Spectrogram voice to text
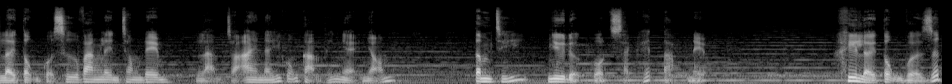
Lời tụng của sư vang lên trong đêm, Làm cho ai nấy cũng cảm thấy nhẹ nhõm. Tâm trí như được gột sạch hết tạp niệm. Khi lời tụng vừa dứt,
